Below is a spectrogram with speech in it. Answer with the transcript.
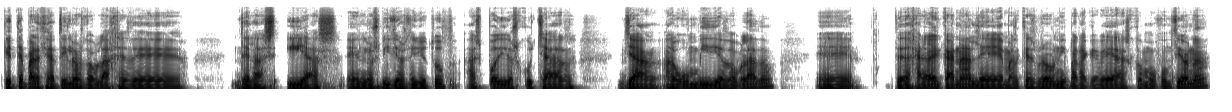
¿qué te parece a ti los doblajes de, de las IAS en los vídeos de YouTube. ¿Has podido escuchar ya algún vídeo doblado? Eh, te dejaré el canal de Marques Brownie para que veas cómo funciona.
